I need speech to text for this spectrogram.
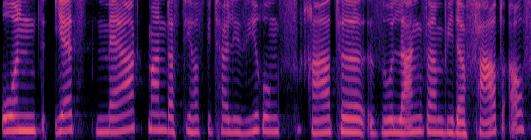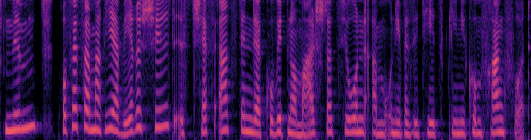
Und jetzt merkt man, dass die Hospitalisierungsrate so langsam wieder Fahrt aufnimmt. Professor Maria Wereschild ist Chefärztin der Covid-Normalstation am Universitätsklinikum Frankfurt.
